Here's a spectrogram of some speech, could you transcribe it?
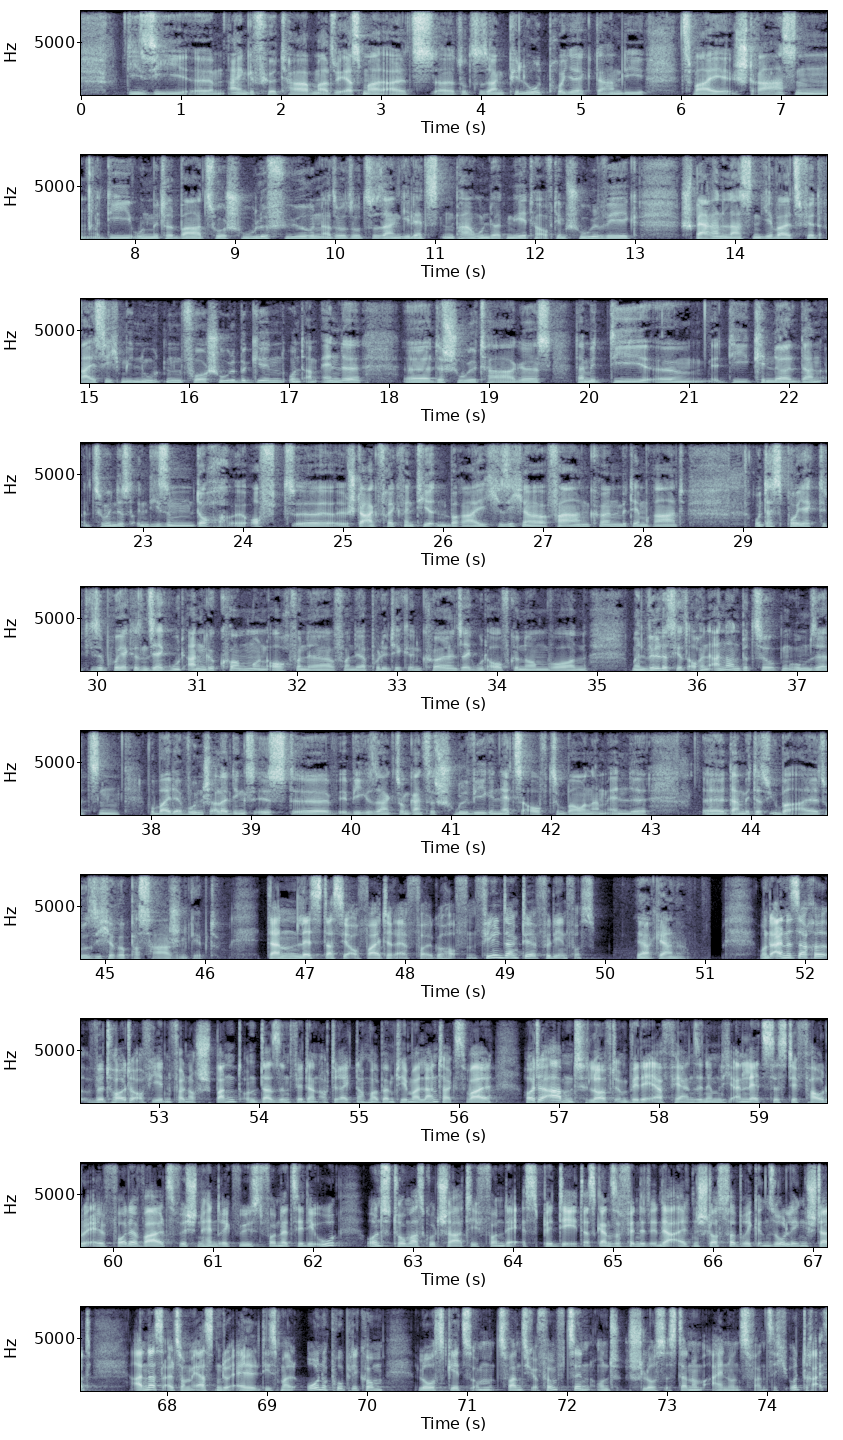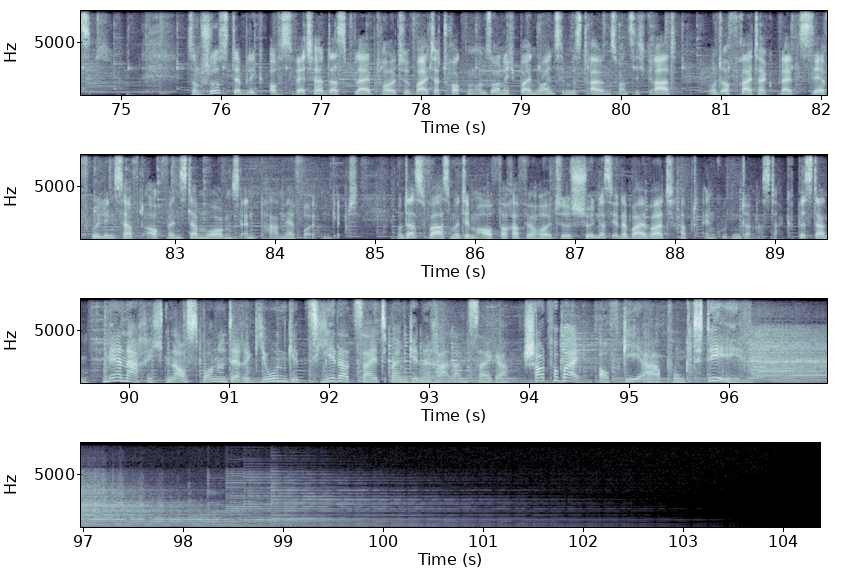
die sie äh, eingeführt haben. Also erstmal als äh, sozusagen Pilotprojekt. Da haben die zwei Straßen, die unmittelbar zur Schule führen, also sozusagen die letzten paar hundert Meter auf dem Schulweg, sperren lassen, jeweils für 30 Minuten vor Schulbeginn und am Ende äh, des Schultages, damit die, äh, die Kinder dann zumindest in diesem doch äh, oft äh, stark frequentierten Bereich sicher fahren können mit dem Rad. Und das Projekt, diese Projekte sind sehr gut angekommen und auch von der, von der Politik in Köln sehr gut aufgenommen worden. Man will das jetzt auch in anderen Bezirken umsetzen, wobei der Wunsch allerdings ist, äh, wie gesagt, so ein ganzes Schulwegenetz aufzubauen am Ende, äh, damit es überall so sichere Passagen gibt. Dann lässt das ja auf weitere Erfolge hoffen. Vielen Dank dir für die Infos. Ja, gerne. Und eine Sache wird heute auf jeden Fall noch spannend und da sind wir dann auch direkt nochmal beim Thema Landtagswahl. Heute Abend läuft im WDR Fernsehen nämlich ein letztes TV-Duell vor der Wahl zwischen Hendrik Wüst von der CDU und Thomas Kutschaty von der SPD. Das Ganze findet in der alten Schlossfabrik in Solingen statt. Anders als beim ersten Duell, diesmal ohne Publikum. Los geht's um 20.15 Uhr und Schluss ist dann um 21.30 Uhr. Zum Schluss der Blick aufs Wetter. Das bleibt heute weiter trocken und sonnig bei 19 bis 23 Grad. Und auf Freitag bleibt es sehr frühlingshaft, auch wenn es da morgens ein paar mehr Wolken gibt. Und das war's mit dem Aufwacher für heute. Schön, dass ihr dabei wart. Habt einen guten Donnerstag. Bis dann. Mehr Nachrichten aus Bonn und der Region gibt's jederzeit beim Generalanzeiger. Schaut vorbei auf ga.de.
